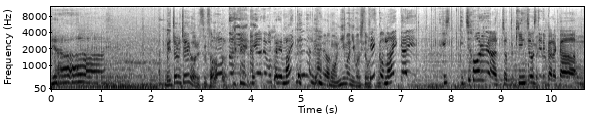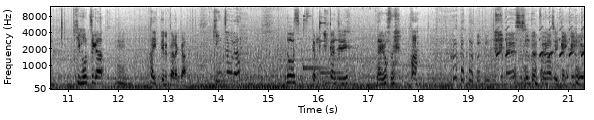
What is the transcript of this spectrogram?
いやめちゃめちゃ笑顔ですよー本当に。いやでもこれ毎回なんですよ。もうニマニマしてます結構毎回1ホール目はちょっと緊張してるからか気持ちがうん、うん入ってるからか。緊張がどうしてもいい感じになりますね。はい。やりましょう取りましょう一回一回。とりあ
